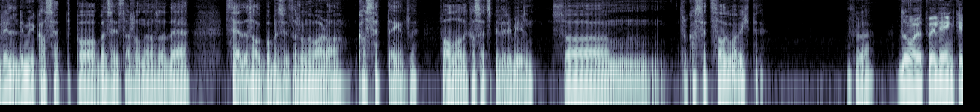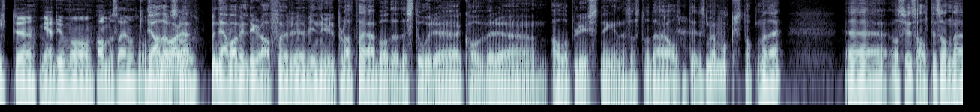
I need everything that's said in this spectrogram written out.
Veldig mye kassett på bensinstasjoner. Altså det CD-salg på bensinstasjoner var da kassett, egentlig. For alle hadde kassettspiller i bilen. Så jeg tror kassettsalget var viktig. Det tror jeg. Det var jo et veldig enkelt eh, medium å ha med seg. ja, det var det. Men jeg var veldig glad for eh, vinylplata. Jeg, både det store coveret, alle opplysningene som stod der. Alltid, liksom, jeg vokste opp med det. Eh, og syns alltid sånne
